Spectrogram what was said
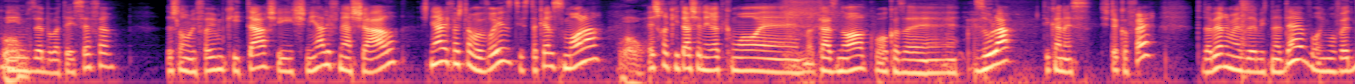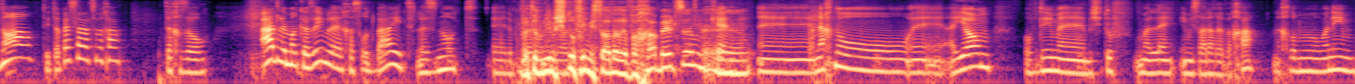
וואו. אם זה בבתי ספר, יש לנו לפעמים כיתה שהיא שנייה לפני השער, שנייה לפני שאתה מבריז, תסתכל שמאלה, וואו. יש לך כיתה שנראית כמו אה, מרכז נוער, כמו כזה זולה, תיכנס, תשתה קפה, תדבר עם איזה מתנדב או עם עובד נוער, תתאפס על עצמך, תחזור. עד למרכזים לחסרות בית, לזנות. אה, ואתם עובדים. בשיתוף עם משרד הרווחה בעצם? כן. אה, אה, אנחנו היום עובדים בשיתוף מלא עם משרד הרווחה. אנחנו ממומנים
